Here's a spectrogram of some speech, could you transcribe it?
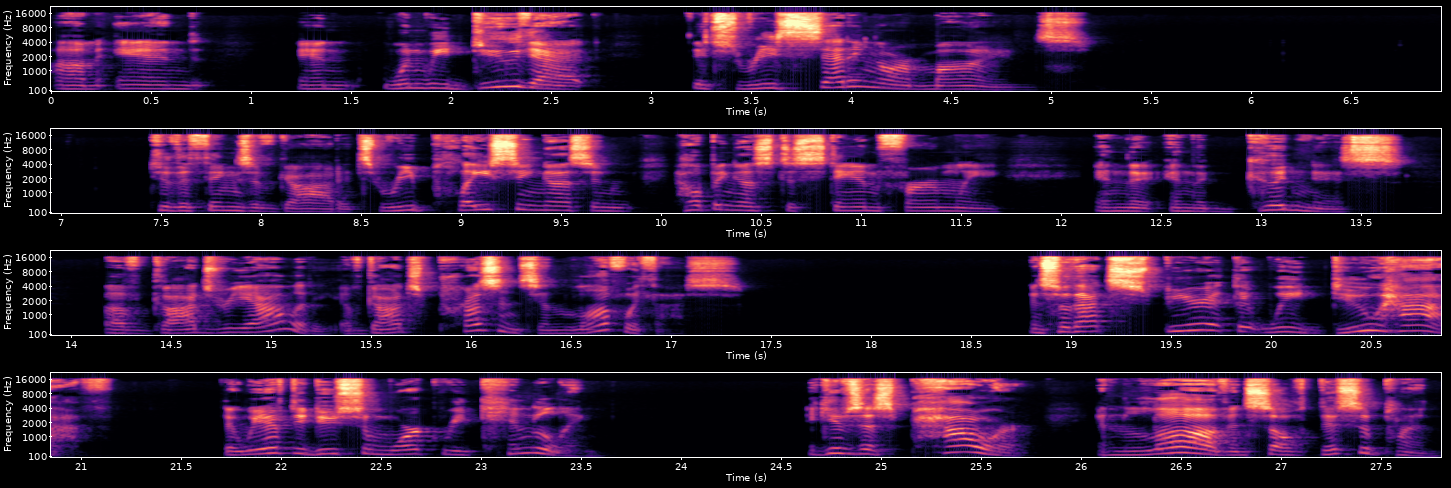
Um, and, and when we do that, it's resetting our minds to the things of God. It's replacing us and helping us to stand firmly in the in the goodness of God's reality, of God's presence and love with us. And so that spirit that we do have, that we have to do some work rekindling, it gives us power and love and self-discipline,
